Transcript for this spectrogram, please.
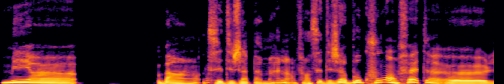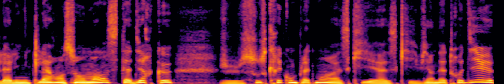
Mais euh, ben, c'est déjà pas mal. Enfin, c'est déjà beaucoup en fait. Euh, la ligne claire en ce moment, c'est-à-dire que je souscris complètement à ce qui à ce qui vient d'être dit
